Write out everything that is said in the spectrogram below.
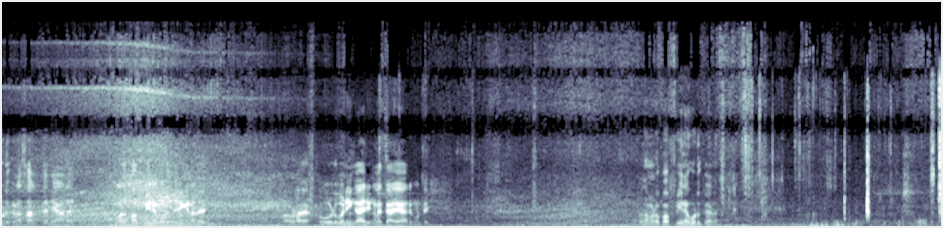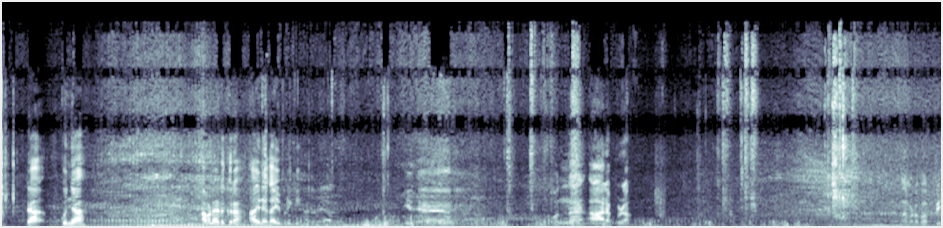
കൊടുക്കുന്ന സ്ഥലത്ത് തന്നെയാണ് നമ്മൾ പപ്പീനെ കൊടുത്തിരിക്കുന്നത്. അവിടെ റോഡ് പണിയും കാര്യങ്ങളൊക്കെ ആയ കാരണം കൊണ്ടേ. അപ്പോൾ നമ്മുടെ പപ്പീനെ കൊടുക്കുകയാണ് ഡാ കുഞ്ഞ. അവളെ എടുക്കറ അതിനെ കൈ പിടിക്ക്. ഒന്ന് ആലപ്പുഴ. നമ്മുടെ പപ്പി.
